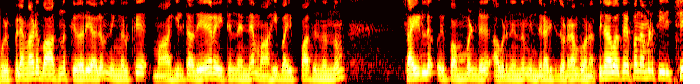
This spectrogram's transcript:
മുഴപ്പിലങ്ങാട് ഭാഗത്ത് നിന്ന് കയറിയാലും നിങ്ങൾക്ക് മാഹിലത്തെ അതേ റേറ്റിൽ തന്നെ മാഹി ബൈപ്പാസിൽ നിന്നും സൈഡിൽ ഒരു പമ്പുണ്ട്. അവിടെ നിന്നും ഇന്ധനം അടിച്ച് തുടരാൻ പോകണം പിന്നെ അതുപോലെ തന്നെ ഇപ്പം നമ്മൾ തിരിച്ച്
